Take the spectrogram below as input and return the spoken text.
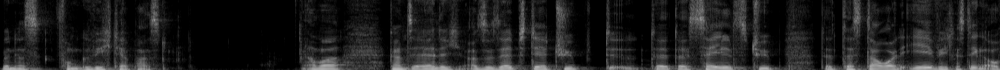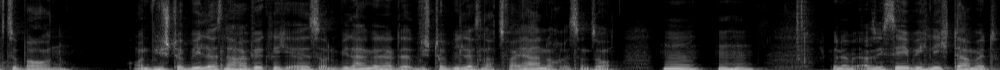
wenn das vom Gewicht her passt. Aber ganz ehrlich, also selbst der Typ, der, der Sales-Typ, das, das, dauert ewig, das Ding aufzubauen. Und wie stabil das nachher wirklich ist und wie lange, wie stabil das nach zwei Jahren noch ist und so. Hm, mhm. Ich bin damit, also ich sehe mich nicht damit,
